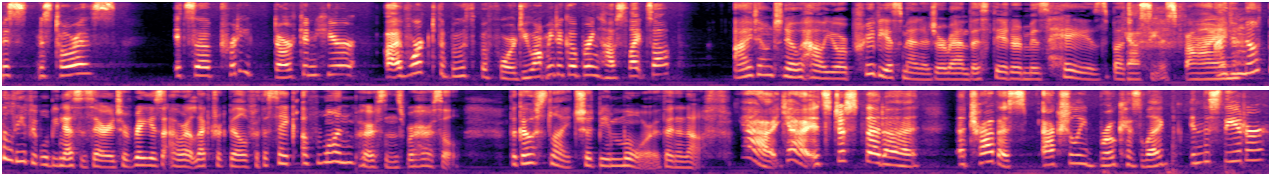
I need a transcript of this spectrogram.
Miss Miss Torres, it's uh pretty dark in here. I've worked the booth before. Do you want me to go bring house lights up? I don't know how your previous manager ran this theater, Miss Hayes, but Cassie is fine. I do not believe it will be necessary to raise our electric bill for the sake of one person's rehearsal. The ghost light should be more than enough. Yeah, yeah. It's just that uh, uh, Travis actually broke his leg in this theater,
